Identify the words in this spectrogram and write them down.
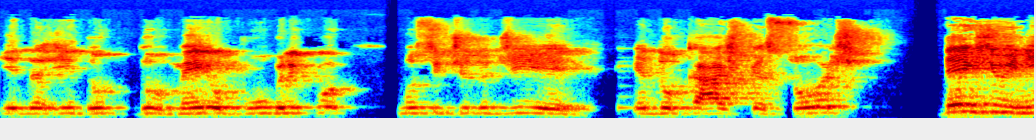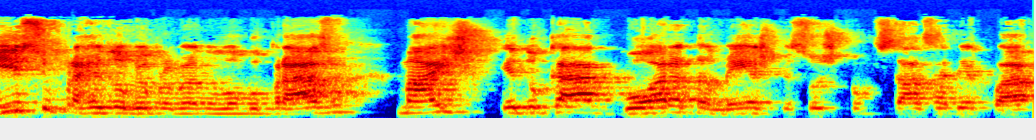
e, do, e do, do, meio público, no sentido de educar as pessoas desde o início para resolver o problema no longo prazo, mas educar agora também as pessoas que vão precisar se adequar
